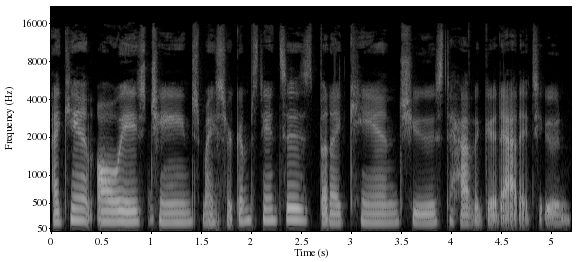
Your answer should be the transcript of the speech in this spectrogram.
I can't always change my circumstances, but I can choose to have a good attitude.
